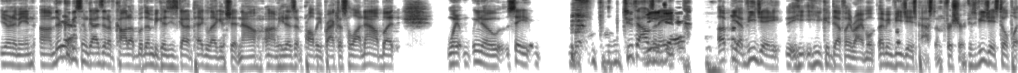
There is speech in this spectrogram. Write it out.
You know what I mean? Um, there Yeah. could be some guys that have caught up with him because he's got a peg leg and shit now. Um, he doesn't probably practice a lot now, but when you know, say 2008, VJ. up yeah, VJ, he he could definitely rival. I mean, VJ's past him for sure because VJ still play,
